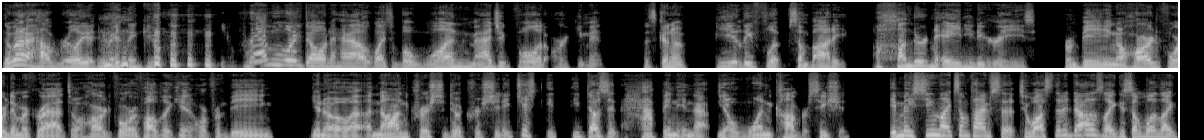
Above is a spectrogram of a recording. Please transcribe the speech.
No matter how brilliant you may think you, you probably don't have like the one magic bullet argument that's going to immediately flip somebody 180 degrees from being a hardcore Democrat to a hardcore Republican or from being, you know, a, a non-Christian to a Christian. It just, it, it doesn't happen in that, you know, one conversation. It may seem like sometimes to, to us that it does, like if someone like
